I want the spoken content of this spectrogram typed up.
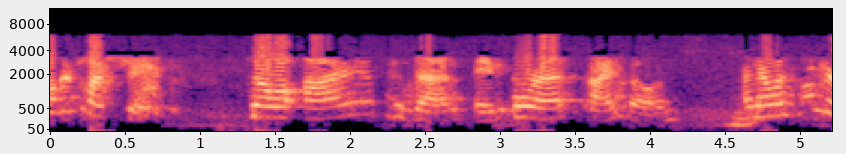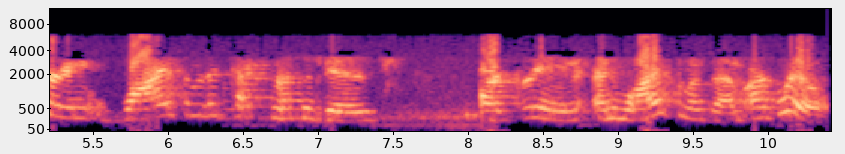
have a question. So I possess a 4S iPhone, and I was wondering why some of the text messages are green and why some of them are blue.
